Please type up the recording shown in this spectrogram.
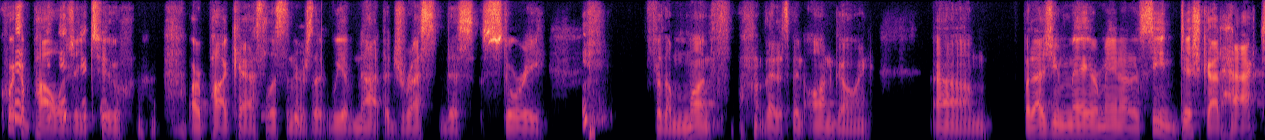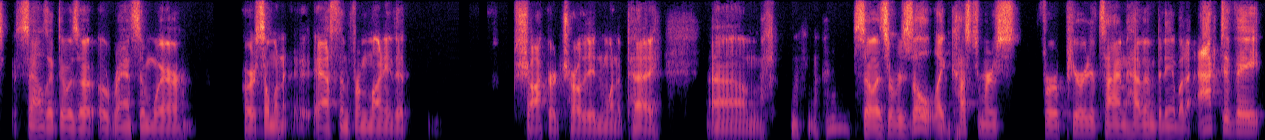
quick apology to our podcast listeners that we have not addressed this story for the month that it's been ongoing. Um, but as you may or may not have seen, Dish got hacked. It sounds like there was a, a ransomware or someone asked them for money that shocker Charlie didn't want to pay. Um, so as a result, like customers for a period of time haven't been able to activate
